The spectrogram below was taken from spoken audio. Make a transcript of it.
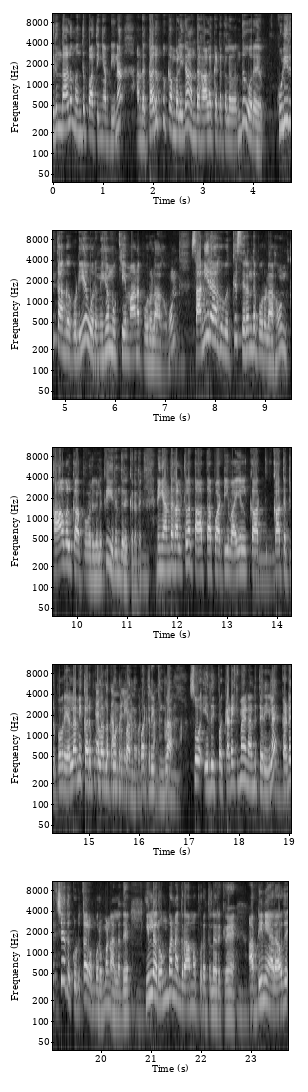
இருந்தாலும் வந்து பாத்தீங்க அப்படின்னா அந்த கருப்பு கம்பளி தான் அந்த காலகட்டத்துல வந்து ஒரு குளிர் தாங்கக்கூடிய ஒரு மிக முக்கியமான பொருளாகவும் சனி ராகுவிற்கு சிறந்த பொருளாகவும் காவல் காப்பவர்களுக்கு இருந்திருக்கிறது. நீங்க அந்த காலத்துல தாத்தா பாட்டி வயல் காத்து காத்துட்டு இருப்பவர் எல்லாமே கருப்பு கலர்ல போட்டிருப்பாங்க. பார்த்திருக்கீங்களா. சோ இது இப்ப கிடைக்குமா என்னன்னு தெரியல. கிடைச்சு அதை கொடுத்தா ரொம்ப ரொம்ப நல்லது. இல்ல ரொம்ப நான் கிராமப்புறத்துல இருக்கிறேன் அப்படின்னு யாராவது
